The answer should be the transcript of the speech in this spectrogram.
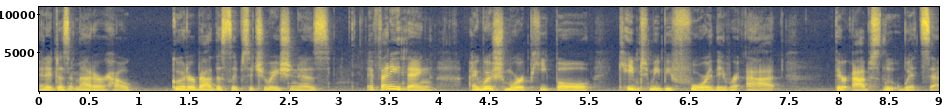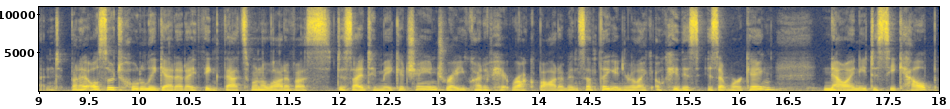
And it doesn't matter how good or bad the sleep situation is. If anything, I wish more people came to me before they were at their absolute wits end. But I also totally get it. I think that's when a lot of us decide to make a change, right? You kind of hit rock bottom in something and you're like, okay, this isn't working. Now I need to seek help.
